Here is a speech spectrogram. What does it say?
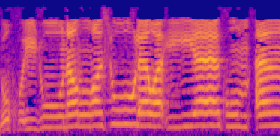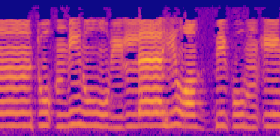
يُخْرِجُونَ الرَّسُولَ وَإِيَّاكُمْ أَن تُؤْمِنُوا بِاللَّهِ رَبِّكُمْ إِن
